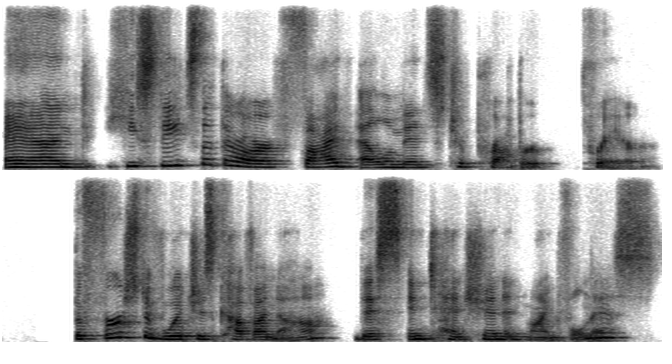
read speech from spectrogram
And he states that there are five elements to proper prayer. The first of which is kavanah, this intention and mindfulness.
